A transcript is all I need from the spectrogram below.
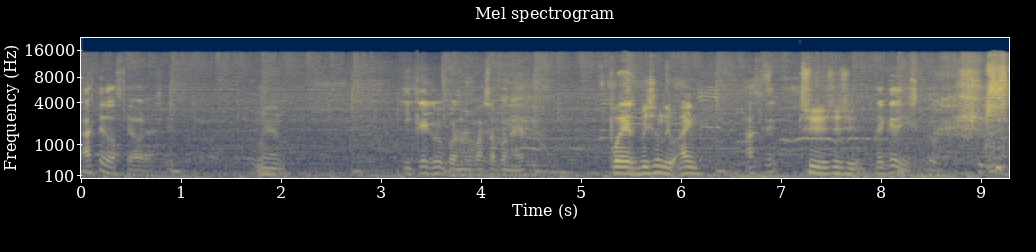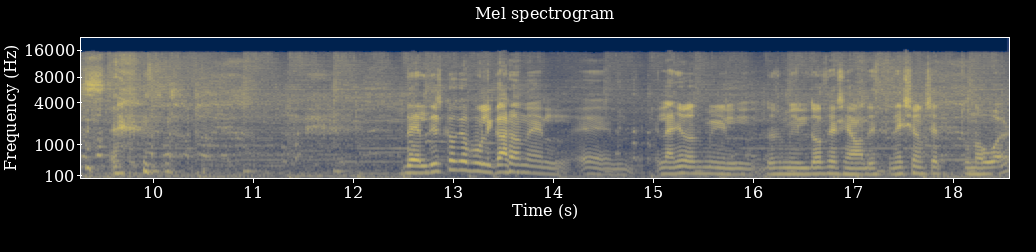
hace 12 horas, sí. muy bien. ¿Y qué grupo nos vas a poner? Pues Vision Divine. ¿Hace? Sí, sí, sí. ¿De qué disco? Del disco que publicaron el, en el año 2000 2012 se llama Destination Set to Nowhere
